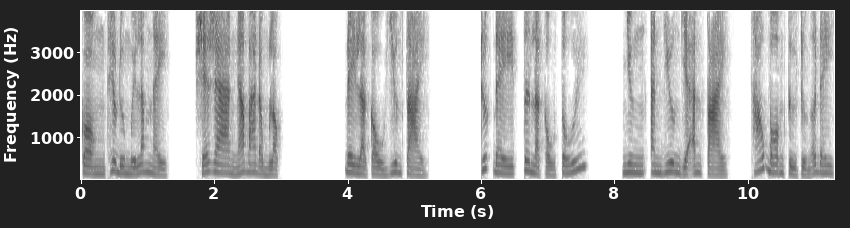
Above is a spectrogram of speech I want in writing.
Còn theo đường 15 này sẽ ra ngã ba Đồng Lộc. Đây là cầu Dương Tài. Trước đây tên là cầu Tối, nhưng anh Dương và anh Tài tháo bom từ trường ở đây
